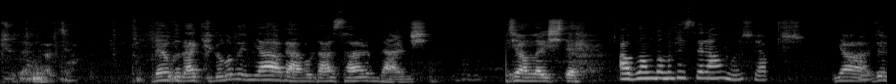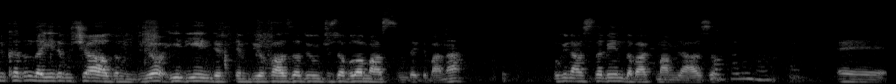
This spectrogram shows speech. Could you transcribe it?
Şuradan kalkacağım. Ben o kadar kilolu muyum ya? Ben buradan sağırım dermiş. Canlar işte. Ablam domatesleri almış, yapmış. Ya dün kadın da yedi buçuğa aldım diyor. Yediye indirttim diyor. Fazla diyor ucuza bulamazsın dedi bana. Bugün aslında benim de bakmam lazım. Bakalım mı? Ee,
